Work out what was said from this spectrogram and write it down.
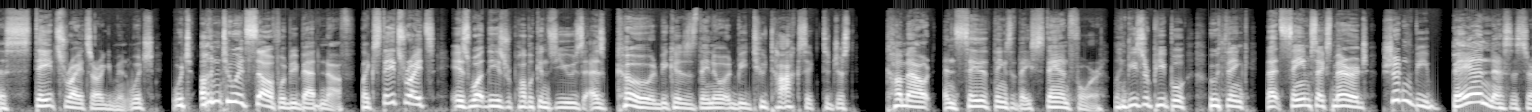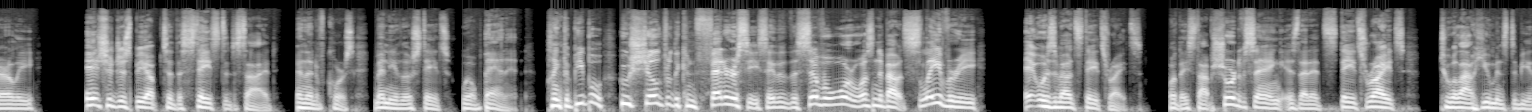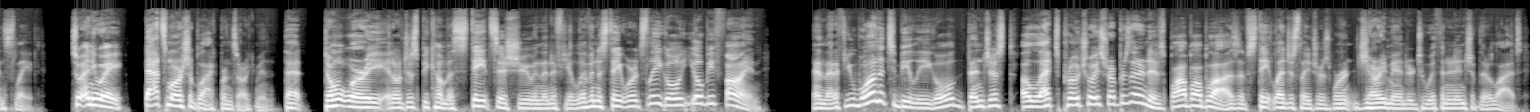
the states' rights argument, which which unto itself would be bad enough. Like states' rights is what these Republicans use as code because they know it would be too toxic to just come out and say the things that they stand for. Like these are people who think that same-sex marriage shouldn't be banned necessarily. It should just be up to the states to decide. And then of course, many of those states will ban it. Like the people who shilled for the Confederacy say that the Civil War wasn't about slavery, it was about states' rights. What they stop short of saying is that it's states' rights to allow humans to be enslaved. So, anyway, that's Marsha Blackburn's argument that don't worry, it'll just become a state's issue, and then if you live in a state where it's legal, you'll be fine. And that if you want it to be legal, then just elect pro choice representatives, blah, blah, blah, as if state legislatures weren't gerrymandered to within an inch of their lives.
